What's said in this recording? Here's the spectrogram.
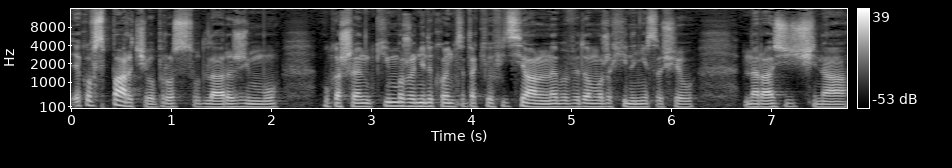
jako wsparcie po prostu dla reżimu Łukaszenki, może nie do końca takie oficjalne, bo wiadomo, że Chiny nie chcą się narazić na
